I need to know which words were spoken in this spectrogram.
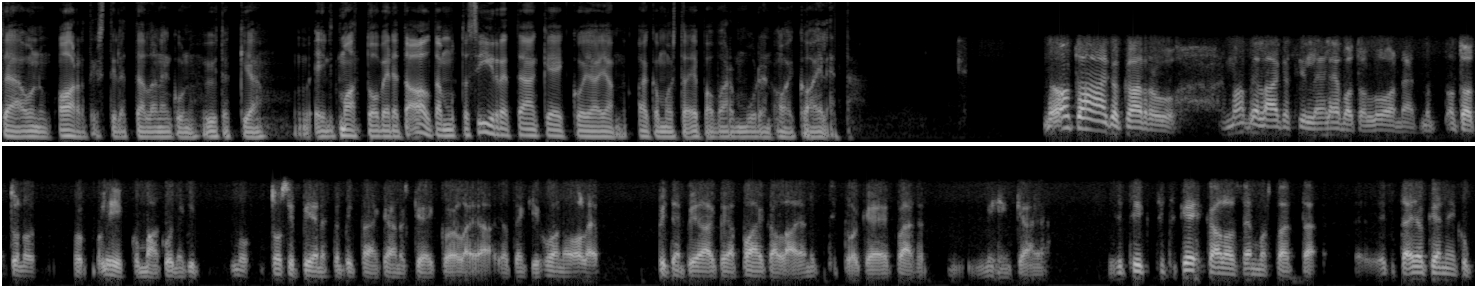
tämä on artistille tällainen, kun yhtäkkiä ei nyt mattoa vedetä alta, mutta siirretään keikkoja ja aikamoista epävarmuuden aikaa eletään? No on tämä aika karu. Mä oon vielä aika silleen levoton luonne, että mä oon tottunut liikkumaan kuitenkin tosi pienestä pitäen käynyt keikoilla ja jotenkin huono ole pitempiä aikoja paikallaan ja nyt sitten oikein ei pääse mihinkään. Ja sitten sit, sit keikkailu on semmoista, että sitä ei oikein niin kuin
